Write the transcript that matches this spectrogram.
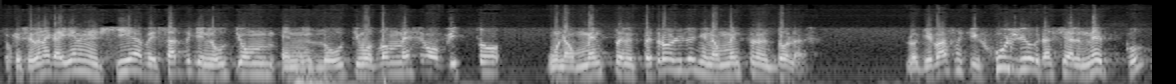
Porque se ve una caída en energía a pesar de que en los últimos, en los últimos dos meses hemos visto un aumento en el petróleo y un aumento en el dólar. Lo que pasa es que en julio, gracias al MEPCO,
